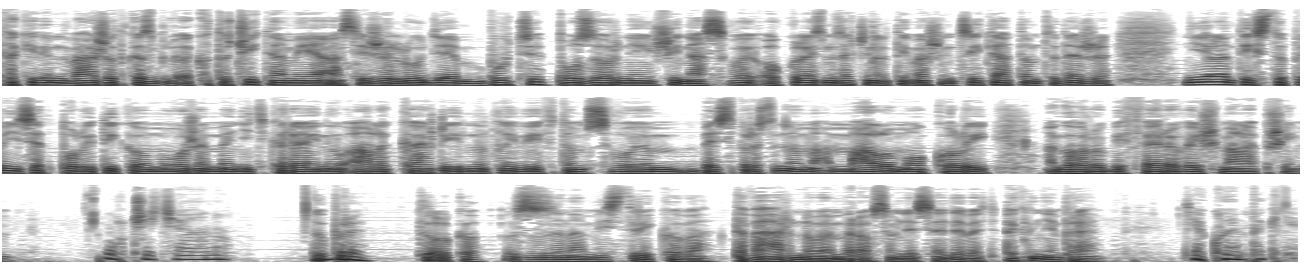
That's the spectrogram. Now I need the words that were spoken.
Taký ten váš odkaz, ako to čítam ja asi, že ľudia buďte pozornejší na svoje okolie. Sme začínali tým vašim citátom, teda, že nie len tých 150 politikov môže meniť krajinu, ale každý jednotlivý v tom svojom bezprostrednom a malom okolí, ak ho robí férovejším a lepším. Určite áno. Dobre, toľko Zuzana Mistriková, tvár novembra 89. Pekný deň prajem. Ďakujem pekne.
